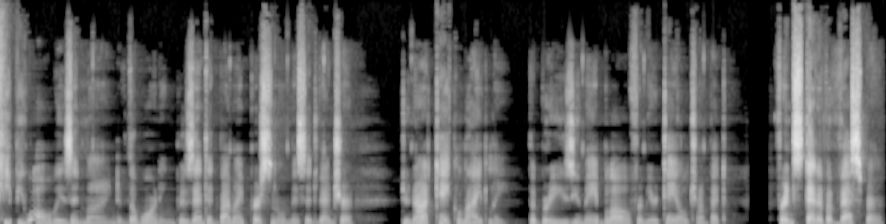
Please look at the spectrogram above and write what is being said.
keep you always in mind of the warning presented by my personal misadventure. Do not take lightly the breeze you may blow from your tail trumpet. For instead of a vesper,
